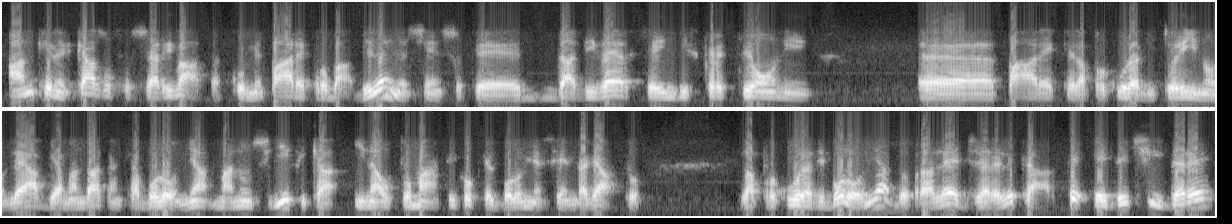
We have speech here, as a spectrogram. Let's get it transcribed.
anche nel caso fosse arrivata, come pare probabile, nel senso che da diverse indiscrezioni eh, pare che la Procura di Torino le abbia mandate anche a Bologna, ma non significa in automatico che il Bologna sia indagato. La Procura di Bologna dovrà leggere le carte e decidere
